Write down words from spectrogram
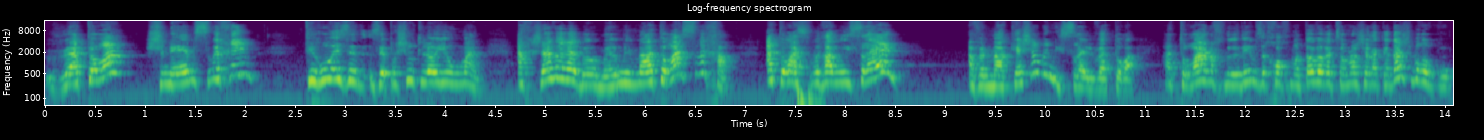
והתורה, שניהם שמחים. תראו איזה, זה פשוט לא יאומן. עכשיו הרב אומר, ממה התורה שמחה? התורה שמחה מישראל. אבל מה הקשר בין ישראל והתורה? התורה, אנחנו יודעים, זה חוכמתו ורצונו של הקדוש ברוך הוא,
